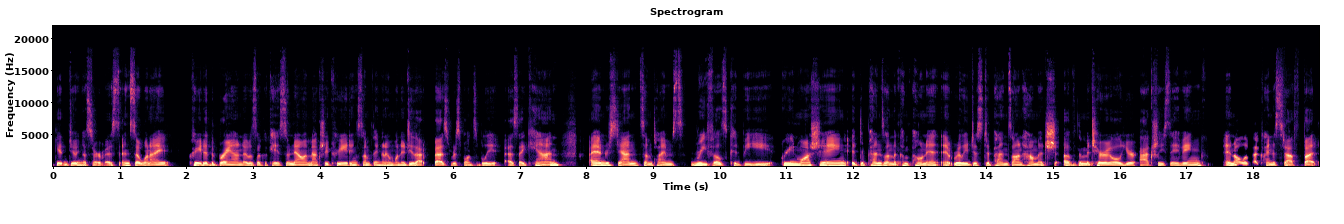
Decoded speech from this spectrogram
doing a service. And so when I created the brand, I was like, okay, so now I'm actually creating something and I want to do that as responsibly as I can. I understand sometimes refills could be greenwashing. It depends on the component. It really just depends on how much of the material you're actually saving and all of that kind of stuff. But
